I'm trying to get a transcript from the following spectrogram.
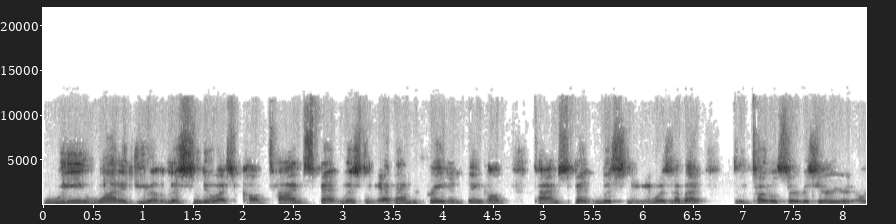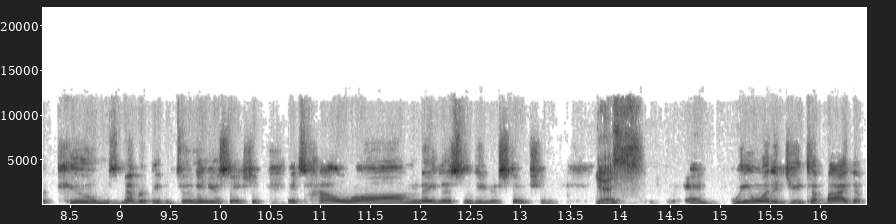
We wanted you to listen to us called time spent listening. FM created a thing called time spent listening. It wasn't about the total service area or cumes, number of people tune into your station. It's how long they listen to your station. Yes. And we wanted you to buy the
